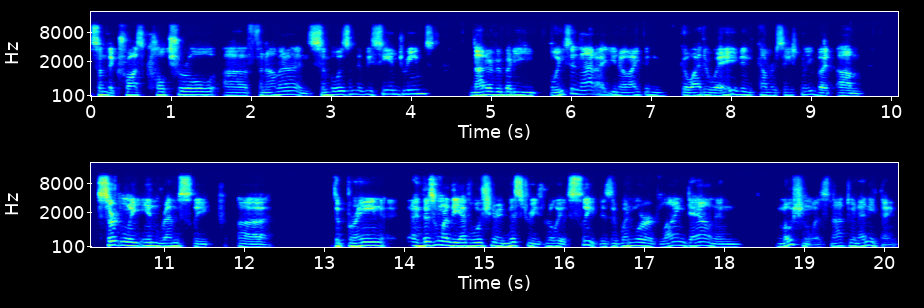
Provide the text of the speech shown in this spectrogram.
some of the cross-cultural uh, phenomena and symbolism that we see in dreams. Not everybody believes in that. I, you know, I can go either way in conversationally, but um, certainly in REM sleep, uh, the brain, and this is one of the evolutionary mysteries really of sleep, is that when we're lying down and motionless, not doing anything,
